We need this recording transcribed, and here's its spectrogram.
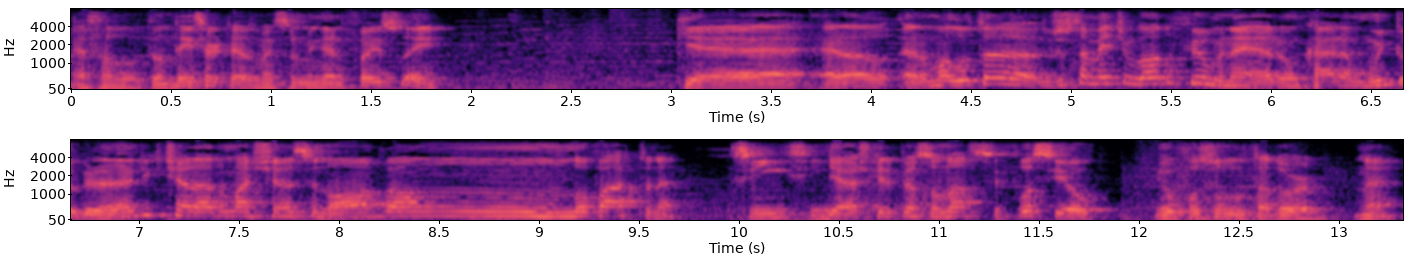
essa luta. Eu não tenho certeza, mas se não me engano foi isso daí. Que é, era, era uma luta justamente igual ao do filme, né? Era um cara muito grande que tinha dado uma chance nova a um novato, né? Sim, sim. E acho que ele pensou, nossa, se fosse eu, eu fosse um lutador, né?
